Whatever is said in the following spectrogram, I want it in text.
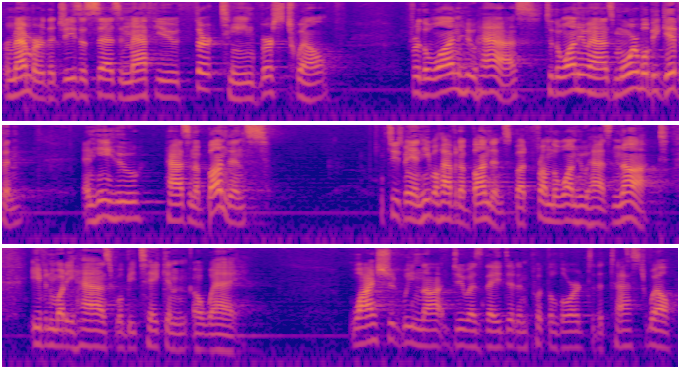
Remember that Jesus says in Matthew 13, verse 12, For the one who has, to the one who has, more will be given and he who has an abundance, excuse me, and he will have an abundance, but from the one who has not, even what he has will be taken away. Why should we not do as they did and put the Lord to the test? Well,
